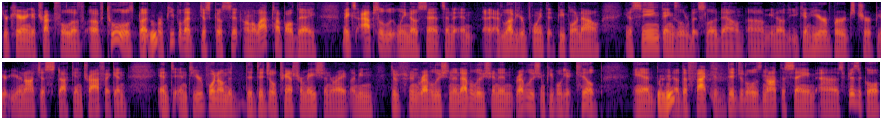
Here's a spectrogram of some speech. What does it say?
you're carrying a truck full of, of tools, but mm -hmm. for people that just go sit on a laptop all day, makes absolutely no sense. And, and I, I love your point that people are now you know, seeing things a little bit slowed down. Um, you know, you can hear birds chirp, you're, you're not just stuck in traffic. And, and, to, and to your point on the, the digital transformation, right? I mean, there's been revolution and evolution, and revolution people get killed. And mm -hmm. you mm-hmm. know, the fact that digital is not the same as physical,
